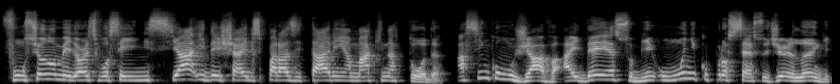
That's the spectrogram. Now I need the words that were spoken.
funcionam melhor se você iniciar e deixar eles parasitarem a máquina toda. Assim como Java, a ideia é subir um único processo de Erlang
